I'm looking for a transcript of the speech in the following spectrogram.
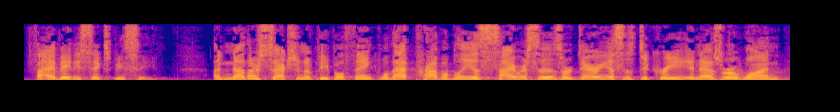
586 BC. Another section of people think, well, that probably is Cyrus's or Darius's decree in Ezra 1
